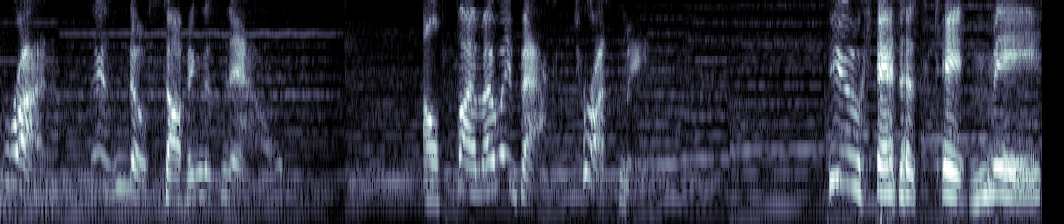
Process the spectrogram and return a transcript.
Run! There's no stopping this now. I'll find my way back, trust me. You can't escape me!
